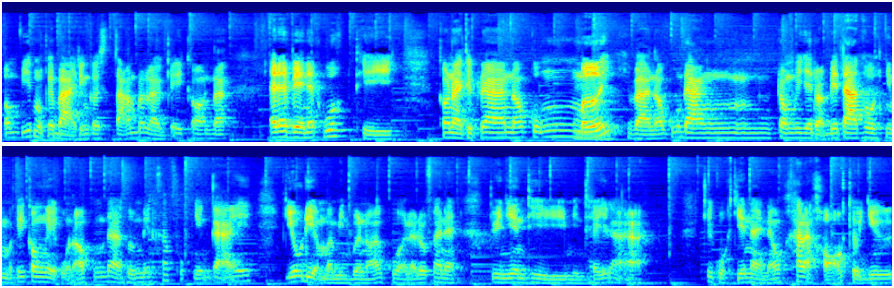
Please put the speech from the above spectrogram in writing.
có viết một cái bài trên Coin đó là cái con uh, SSV Network thì con này thực ra nó cũng ừ. mới và nó cũng đang trong cái giai đoạn beta thôi nhưng mà cái công nghệ của nó cũng đã hướng đến khắc phục những cái yếu điểm mà mình vừa nói của là Finance tuy nhiên thì mình thấy là cái cuộc chiến này nó khá là khó. Kiểu như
